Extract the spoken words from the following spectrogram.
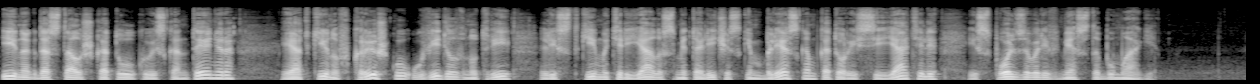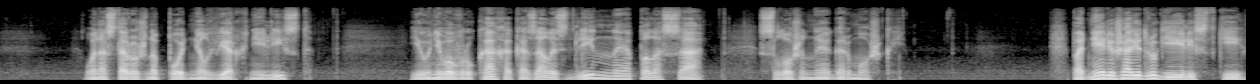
Инок достал шкатулку из контейнера и, откинув крышку, увидел внутри листки материала с металлическим блеском, который сиятели использовали вместо бумаги. Он осторожно поднял верхний лист, и у него в руках оказалась длинная полоса, сложенная гармошкой. Под ней лежали другие листки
